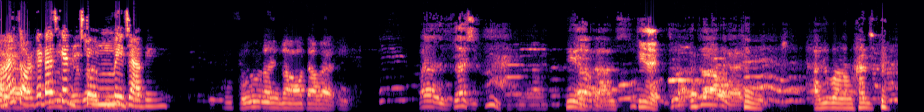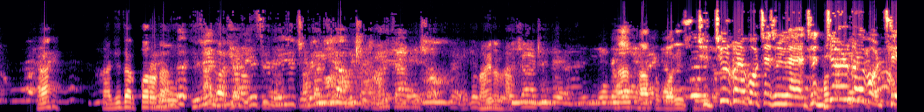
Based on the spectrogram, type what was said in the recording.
আমার তরকারিটা আজকে জমে যাবে। হ্যাঁ। কাজু পরোটা। ঝুরঝুর করে পড়ছে ঝুরঝুর করে পড়ছে।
